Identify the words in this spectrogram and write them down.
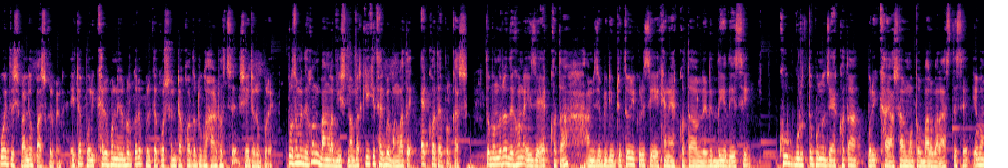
পঁয়ত্রিশ পারলেও পাস করবেন। এটা পরীক্ষার উপর নির্ভর করে পরীক্ষা কোশ্চেনটা কতটুকু হার্ড হচ্ছে সেইটার উপরে। প্রথমে দেখুন, বাংলা বিশ নাম্বার কি কি থাকবে বাংলাতে এক কথায় প্রকাশ। তো বন্ধুরা দেখুন, এই যে এক কথা, আমি যে পিডিএফটি তৈরি করেছি, এখানে এক কথা অলরেডি দিয়ে দিয়েছি। খুব গুরুত্বপূর্ণ যে এক কথা পরীক্ষায় আসার মতো বারবার আসতেছে এবং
